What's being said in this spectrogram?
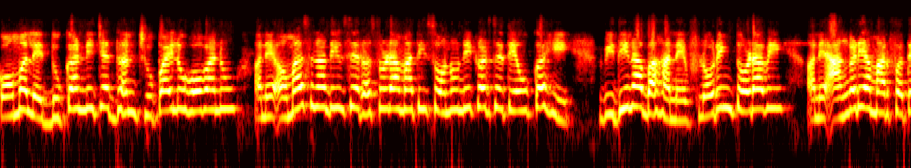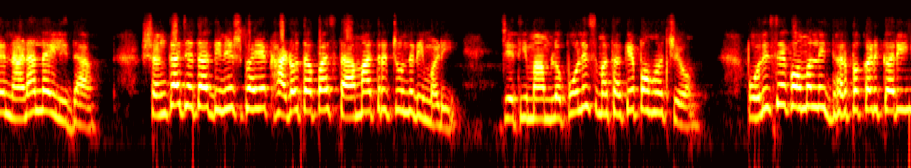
કોમલે દુકાન નીચે ધન છુપાયેલું હોવાનું અને અમાસના દિવસે રસોડામાંથી સોનું નીકળશે તેવું કહી વિધિના બહાને ફ્લોરિંગ તોડાવી અને આંગળિયા મારફતે નાણાં લઈ લીધા. શંકા જતા દિનેશભાઈએ ખાડો તપાસતા માત્ર ચૂંદડી મળી, જેથી મામલો પોલીસ મથકે પહોંચ્યો. પોલીસે કોમલની ધરપકડ કરી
